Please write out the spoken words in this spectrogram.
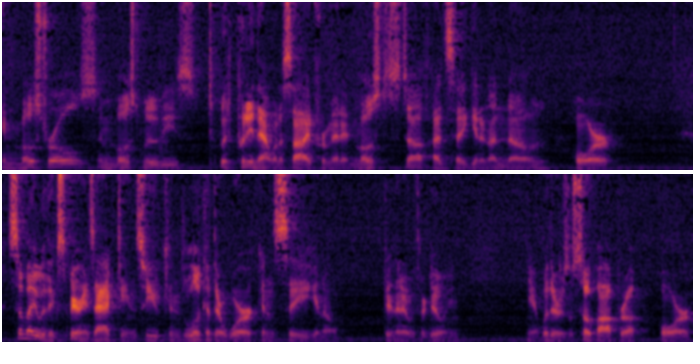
In most roles, in most movies, putting that one aside for a minute, most stuff, I'd say get an unknown or somebody with experience acting, so you can look at their work and see, you know, do they know what they're doing? You know, whether it's a soap opera or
